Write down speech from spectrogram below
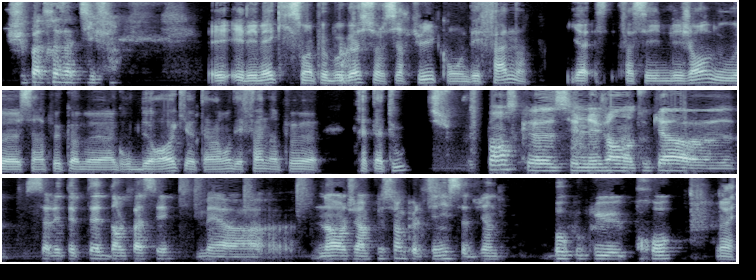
je suis pas très actif. Et, et les mecs qui sont un peu beaux gosses sur le circuit, qui ont des fans, il y a, enfin, c'est une légende ou euh, c'est un peu comme euh, un groupe de rock, tu as vraiment des fans un peu euh, prêts à tout? Je pense que c'est une légende. En tout cas, euh, ça l'était peut-être dans le passé. Mais euh, non, j'ai l'impression que le tennis, ça devient beaucoup plus pro. Ouais.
